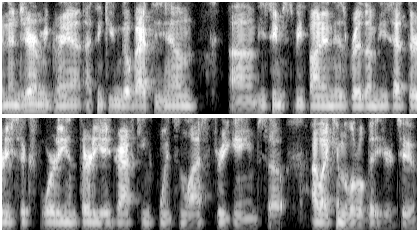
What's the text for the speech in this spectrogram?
And then Jerami Grant, I think you can go back to him. Um, he seems to be finding his rhythm. He's had 36, 40, and 38 DraftKings points in the last three games. So I like him a little bit here too.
